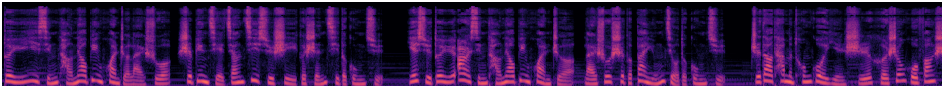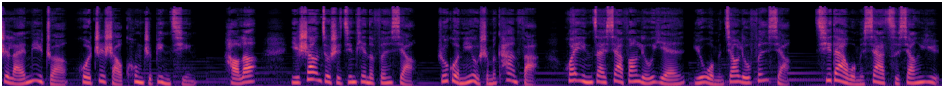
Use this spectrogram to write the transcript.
对于一型糖尿病患者来说是，并且将继续是一个神奇的工具。也许对于二型糖尿病患者来说是个半永久的工具，直到他们通过饮食和生活方式来逆转或至少控制病情。好了，以上就是今天的分享。如果您有什么看法，欢迎在下方留言与我们交流分享。期待我们下次相遇。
